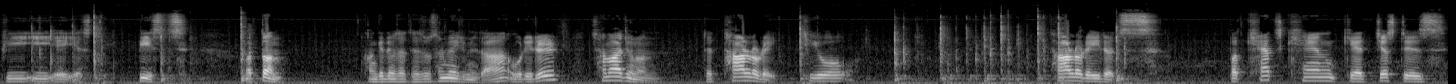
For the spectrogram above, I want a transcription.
b-e-a-s-t, beasts. 어떤 관계대명사 대수 설명해 줍니다. 우리를 참아주는 that tolerate, t-o, tolerate us. But cats can get just as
